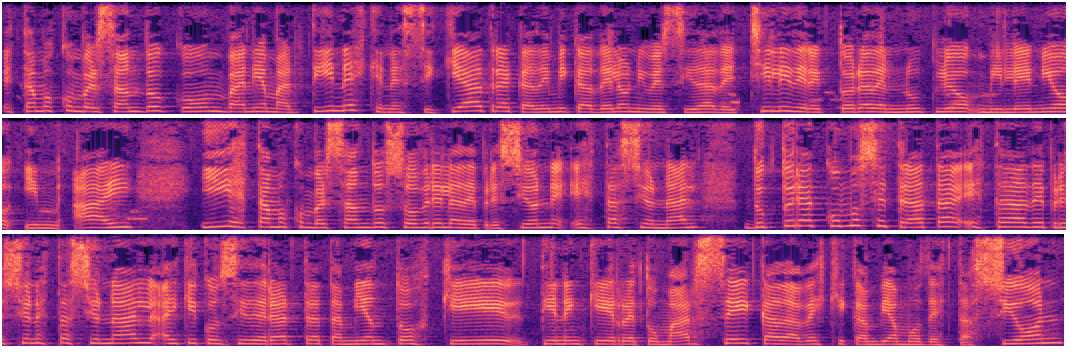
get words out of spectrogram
Estamos conversando con Vania Martínez, quien es psiquiatra académica de la Universidad de Chile y directora del núcleo Milenio IMAI, y estamos conversando sobre la depresión estacional. Doctora, ¿cómo se trata esta depresión estacional? ¿Hay que considerar tratamientos que tienen que retomarse cada vez que cambiamos de estación?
